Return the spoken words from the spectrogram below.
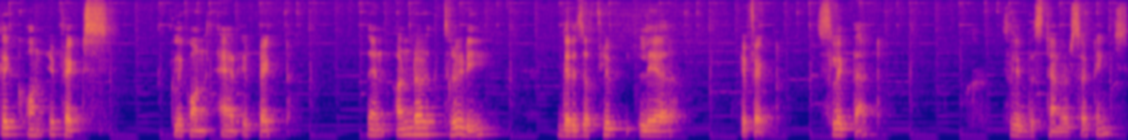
Click on effects. Click on add effect. Then under 3d there is a flip layer effect. Select that. Select the standard settings.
